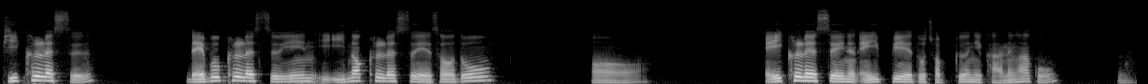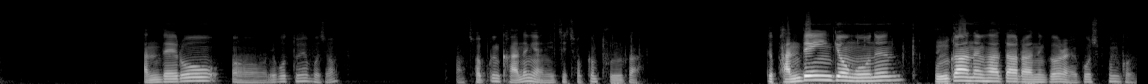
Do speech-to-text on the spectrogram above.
B 클래스, 내부 클래스인 이 이너 클래스에서도 어, A 클래스에 있는 A, B에도 접근이 가능하고 음. 반대로 어, 이것도 해보죠. 아, 접근 가능이 아니지. 접근 불가. 그 반대인 경우는 불가능하다라는 걸 알고 싶은 거예요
